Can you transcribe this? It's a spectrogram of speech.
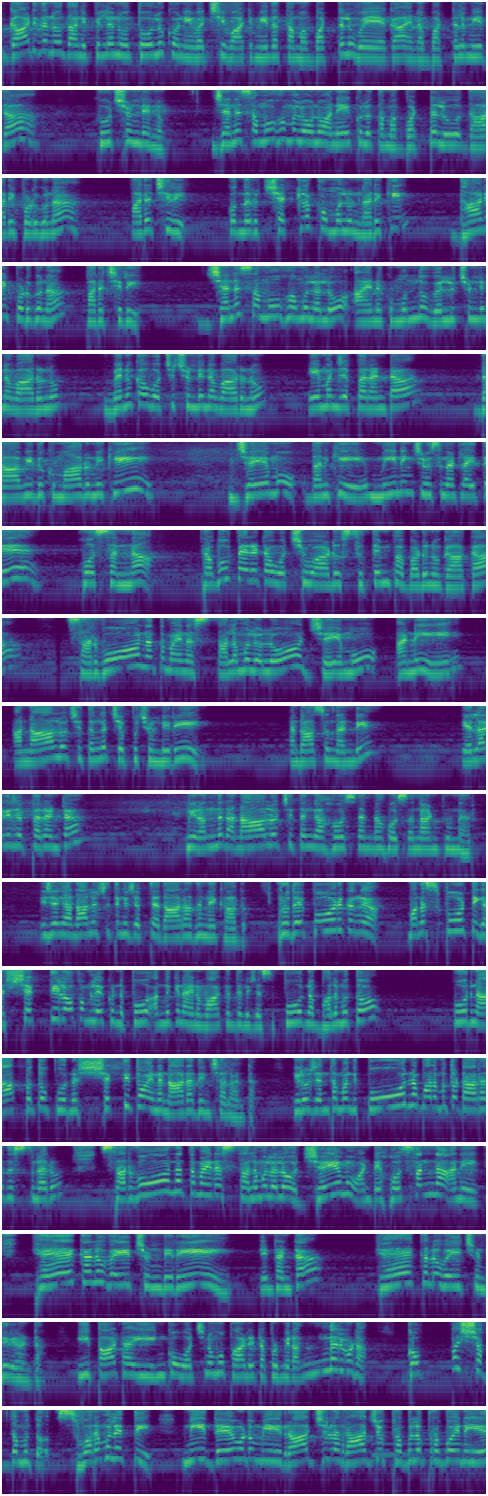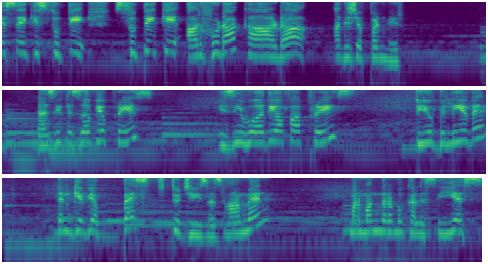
గాడిదను దాని పిల్లను తోలుకొని వచ్చి వాటి మీద తమ బట్టలు వేయగా ఆయన బట్టల మీద కూర్చుండెను. జన సమూహములోను అనేకులు తమ బట్టలు దారి పొడుగున పరచిరి. కొందరు చెట్ల కొమ్మలు నరికి దారి పొడుగున పరచిరి. జన సమూహములలో ఆయనకు ముందు వెళ్ళుచుండిన వారును వెనుక వచ్చుచుండిన వారును ఏమని చెప్పారంట? దావీదు కుమారునికి జయము దానికి మీనింగ్ చూసినట్లయితే హోసన్న ప్రభు పేరిట వచ్చువాడు స్థుతింపబడును గాక. సర్వోన్నతమైన స్థలములలో జయము అని అనాలోచితంగా చెప్పుచుండిరి. అని రాస్తుందండి ఎలాగ చెప్పారంట? మీరందరూ అనాలోచితంగా హోసన్న హోసన్న అంటున్నారు. నిజంగా అనాలోచితంగా చెప్తే అది ఆరాధనే కాదు. హృదయపూర్వకంగా మనస్ఫూర్తిగా శక్తి లోపం లేకుండా పూ అందుకని ఆయన వాక్యం తెలియజేస్తుంది పూర్ణ బలముతో పూర్ణ ఆత్మతో పూర్ణ శక్తితో ఆయనను ఆరాధించాలంట. ఈరోజు ఎంతమంది పూర్ణ బలముతో ఆరాధిస్తున్నారు? సర్వోన్నతమైన స్థలములలో జయము అంటే హొసన్న అని కేకలు వేయుచుండిరి ఏంటంట? కేకలు వేయుచుండిరి అంట. ఈ పాట ఈ ఇంకో వచనము పాడేటప్పుడు మీరు అందరు కూడా గొప్ప శబ్దముతో స్వరములెత్తి మీ దేవుడు మీ రాజుల రాజు ప్రభుల ప్రభు అయిన ఏసేకి స్థుతి స్థుతికి అర్హుడా కాడా? అది చెప్పండి మీరు. does he deserve your praise is he worthy of our praise do you believe it then give your best to Jesus amen మనమందరము కలిసి ఎస్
